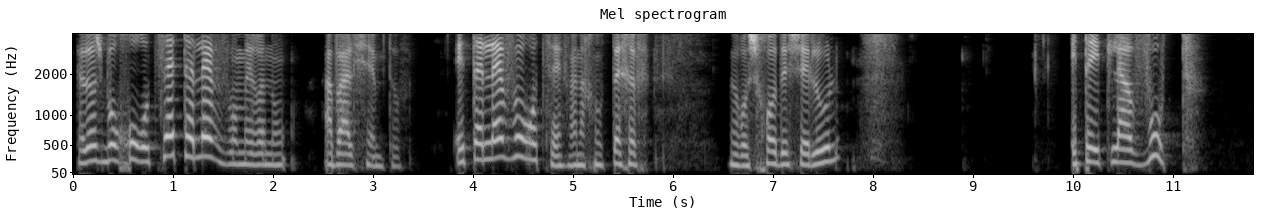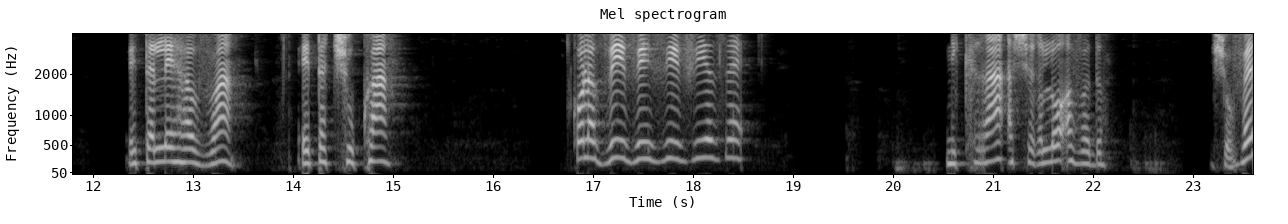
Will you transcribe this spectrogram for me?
הקדוש ברוך הוא רוצה את הלב, אומר לנו הבעל שם טוב, את הלב הוא רוצה, ואנחנו תכף בראש חודש אלול, את ההתלהבות, את הלהבה, את התשוקה. כל ה-V, V, V, V הזה נקרא אשר לא עבדו. יש עובד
